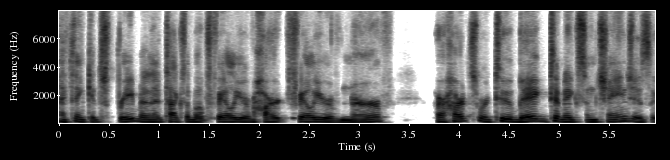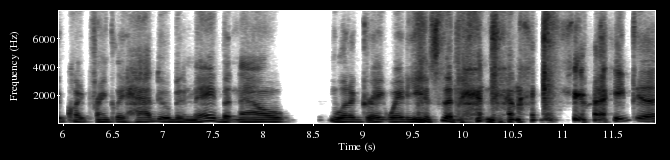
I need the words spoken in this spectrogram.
I think it's Friedman that talks about failure of heart, failure of nerve. Our hearts were too big to make some changes that, quite frankly, had to have been made. But now, what a great way to use the pandemic right? Uh,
